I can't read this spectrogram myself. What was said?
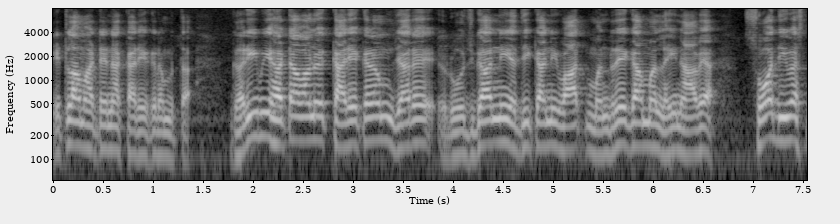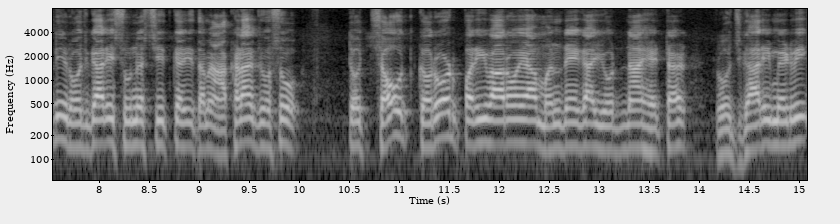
એટલા માટેના કાર્યક્રમ હતા. ગરીબી હટાવવાનો એક કાર્યક્રમ જ્યારે રોજગારની અધિકારની વાત મનરેગામાં લઈને આવ્યા, સો દિવસની રોજગારી સુનિશ્ચિત કરી, તમે આંકડા જોશો તો ચૌદ કરોડ પરિવારોએ આ મનરેગા યોજના હેઠળ રોજગારી મેળવી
